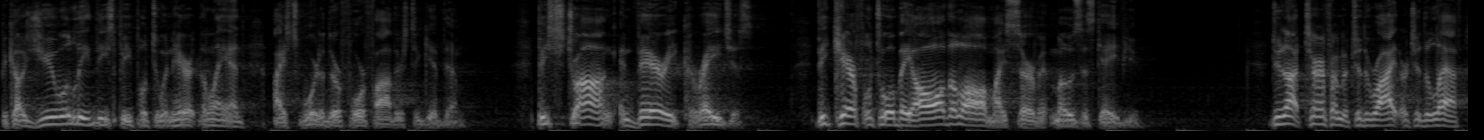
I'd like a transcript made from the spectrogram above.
because you will lead these people to inherit the land I swore to their forefathers to give them. Be strong and very courageous. Be careful to obey all the law my servant Moses gave you. Do not turn from it to the right or to the left,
